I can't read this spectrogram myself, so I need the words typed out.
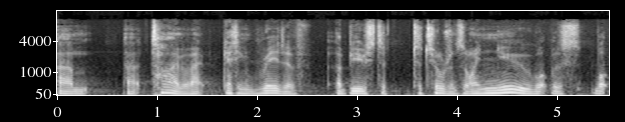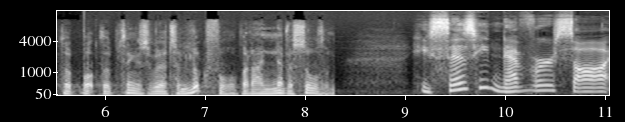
um, uh, time about getting rid of abuse to, to children. So I knew what was what the what the things were to look for, but I never saw them. He says he never saw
